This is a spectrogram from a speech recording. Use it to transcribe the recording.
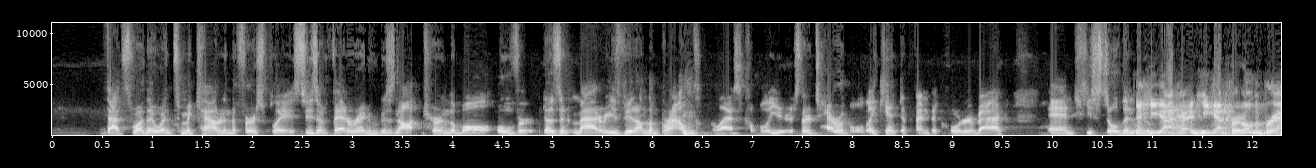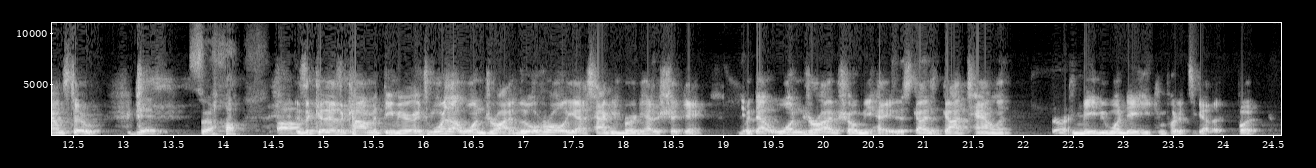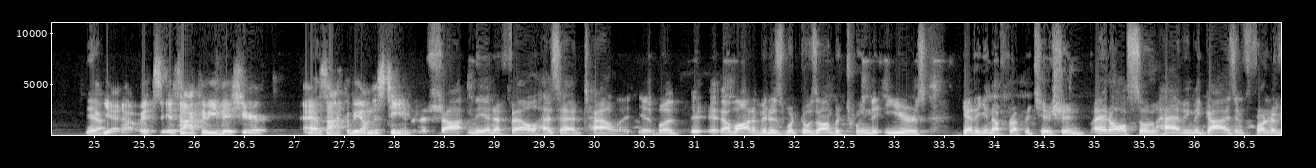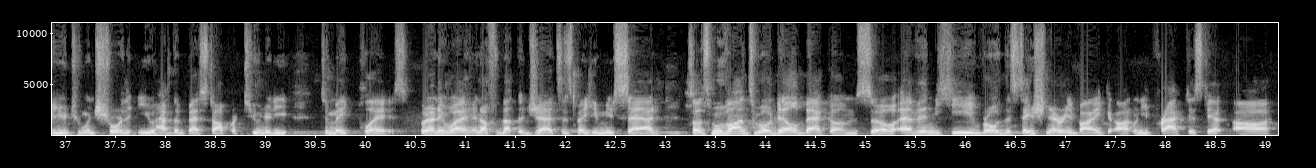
that's why they went to McCown in the first place. He's a veteran who does not turn the ball over. Doesn't matter. He's been on the Browns in the last couple of years. They're terrible. They can't defend a quarterback, and he still didn't. And he got and he got hurt on the Browns too. He did. So um, there's, a, there's a common theme here. It's more that one drive. The overall, yes, Hackenberg had a shit game, yeah. but that one drive showed me, hey, this guy's got talent. Sure. Maybe one day he can put it together. But yeah, yeah, no, it's it's not going to be this year and it's not going to be on this team. A shot in the NFL has had talent, but it, it, a lot of it is what goes on between the ears, getting enough repetition, and also having the guys in front of you to ensure that you have the best opportunity to make plays. But anyway, enough about the Jets. It's making me sad. So let's move on to Odell Beckham. So Evan, he rode the stationary bike uh, when he practiced it. Uh,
